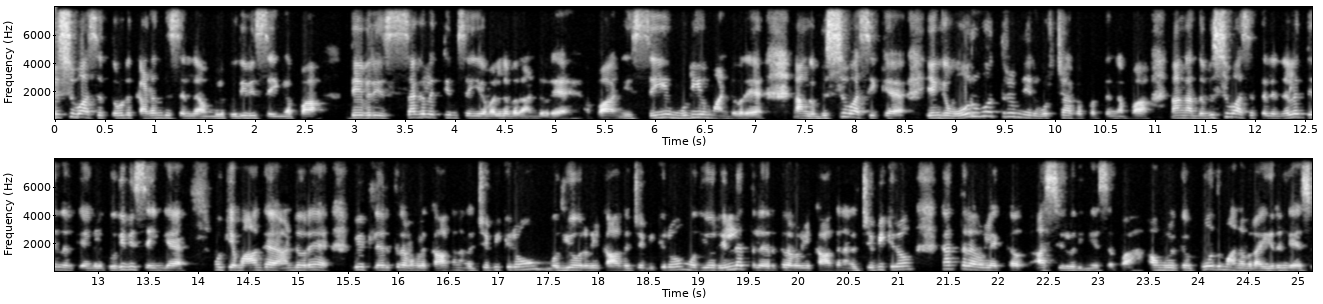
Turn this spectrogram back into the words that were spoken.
விசுவாசத்தோடு கடந்து செல்ல அவங்களுக்கு உதவி செய்யுங்கப்பா. தேவரி சகலத்தையும் செய்ய வல்லவர் ஆண்டவரே. அப்பா நீ செய்ய முடியும் ஆண்டவரே. நாங்க விசுவாசிக்க எங்க ஒருவத்தரும் நீர் உற்சாகப்படுத்துங்கப்பா நாங்க அந்த விசுவாசத்துல நிலத்தினருக்கு எங்களுக்கு உதவி செய்யுங்க. முக்கியமாக ஆண்டவரே வீட்டுல இருக்கிறவங்களுக்காக நாங்கள் ஜெபிக்கிறோம். முதியோர்களுக்காக ஜெபிக்கிறோம். முதியோர் இல்லத்துல இருக்கிறவர்களுக்காக நாங்கள் ஜெபிக்கிறோம். கத்தர் அவர்களை ஆசீர்வதிங்க சப்பா அவங்களுக்கு போதுமானவராக இருங்க எஸ்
